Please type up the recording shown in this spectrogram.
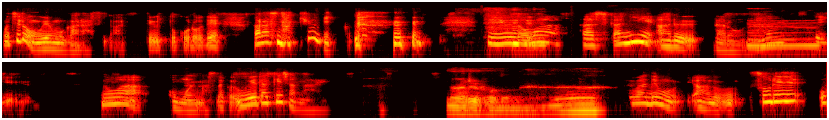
もちろん上もガラスがあるっていうところでガラスのキュービック っていうのは確かにあるだろうなっていうのは思います。だから上だけじゃない。なるほどね。それはでもあのそれを、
